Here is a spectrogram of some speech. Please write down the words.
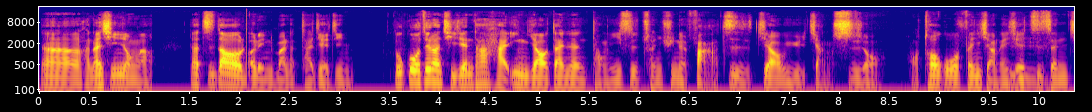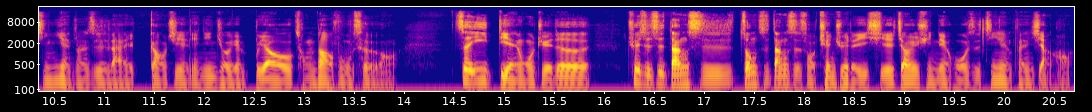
那很难形容了。那直到二零零八才解禁，不过这段期间他还应邀担任统一师春训的法治教育讲师哦。哦，透过分享的一些自身经验，算是来告诫年轻球员不要重蹈覆辙哦。这一点我觉得确实是当时中职当时所欠缺的一些教育训练或者是经验分享哈、哦。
